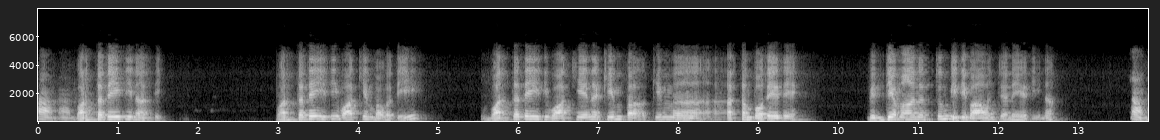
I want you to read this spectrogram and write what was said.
आम् आम् वर्तते इति नास्ति वर्तते इति वाक्यं भवति वर्तते इति वाक्येन किं किम् अर्थं बोधयते विद्यमानत्वम् इति भावं जनयति न आम्।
